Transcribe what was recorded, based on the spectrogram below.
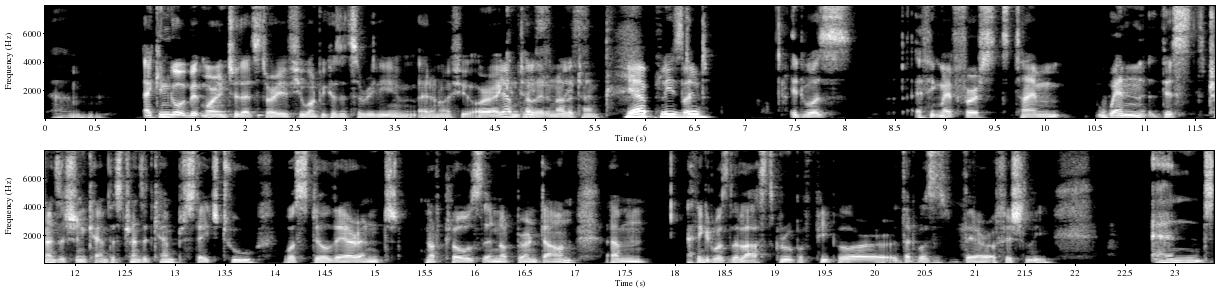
Um, I can go a bit more into that story if you want, because it's a really, I don't know if you, or I Yeah, can tell it another please. time Yeah, please do. It was i think my first time when this transition camp this transit camp stage two was still there and not closed and not burned down um i think it was the last group of people or, that was there officially and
